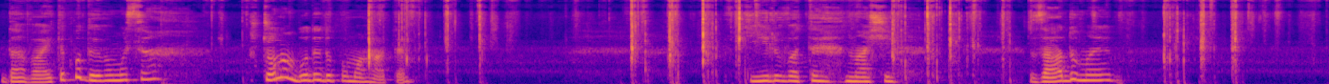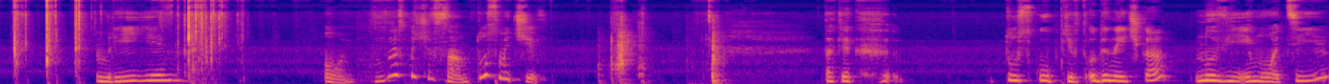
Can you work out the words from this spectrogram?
Давайте подивимося, що нам буде допомагати. Втілювати наші задуми, мрії. Ой, вискочив сам, туз мечів. Так як туз кубків одиничка, нові емоції,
